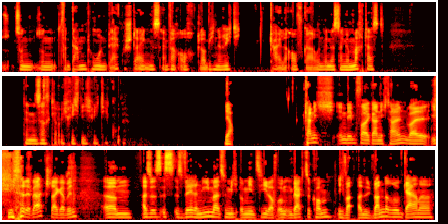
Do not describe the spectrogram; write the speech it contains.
so, so, einen, so einen verdammt hohen Berg besteigen ist einfach auch, glaube ich, eine richtig geile Aufgabe. Und wenn du das dann gemacht hast, dann ist das, glaube ich, richtig, richtig cool. Kann ich in dem Fall gar nicht teilen, weil ich nicht so der Bergsteiger bin. Ähm, also es, ist, es wäre niemals für mich irgendwie ein Ziel, auf irgendeinen Berg zu kommen. Ich, also ich wandere gerne,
